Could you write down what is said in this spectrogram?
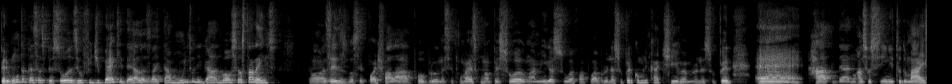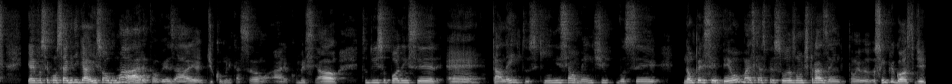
Pergunta para essas pessoas e o feedback delas vai estar tá muito ligado aos seus talentos. Então, às vezes você pode falar, pô, Bruna, você conversa com uma pessoa, uma amiga sua, fala, pô, a Bruna é super comunicativa, a Bruna é super é, rápida no raciocínio e tudo mais, e aí você consegue ligar isso a alguma área, talvez a área de comunicação, a área comercial, tudo isso podem ser é, talentos que inicialmente você não percebeu, mas que as pessoas vão te trazendo. Então, eu, eu sempre gosto de,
